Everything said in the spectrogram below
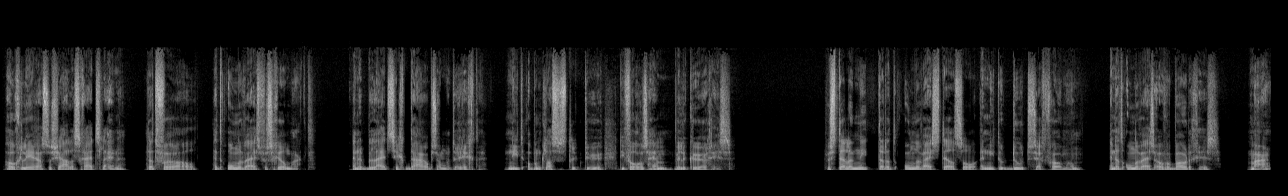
hoogleraar sociale scheidslijnen, dat vooral het onderwijs verschil maakt en het beleid zich daarop zou moeten richten, niet op een klassenstructuur die volgens hem willekeurig is. We stellen niet dat het onderwijsstelsel er niet toe doet, zegt Vrooman, en dat onderwijs overbodig is, maar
